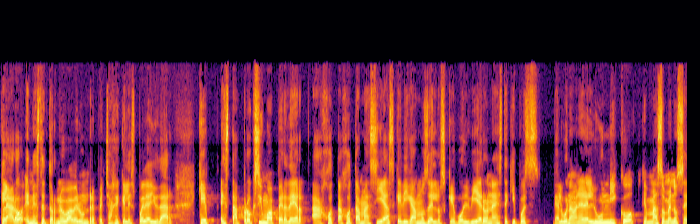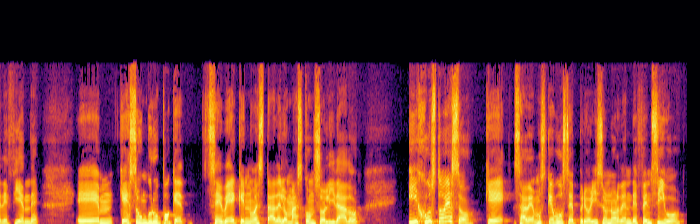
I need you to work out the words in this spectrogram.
Claro, en este torneo va a haber un repechaje que les puede ayudar, que está próximo a perder a JJ Macías, que digamos de los que volvieron a este equipo es de alguna manera el único que más o menos se defiende, em, que es un grupo que se ve que no está de lo más consolidado. Y justo eso, que sabemos que Buse prioriza un orden defensivo,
